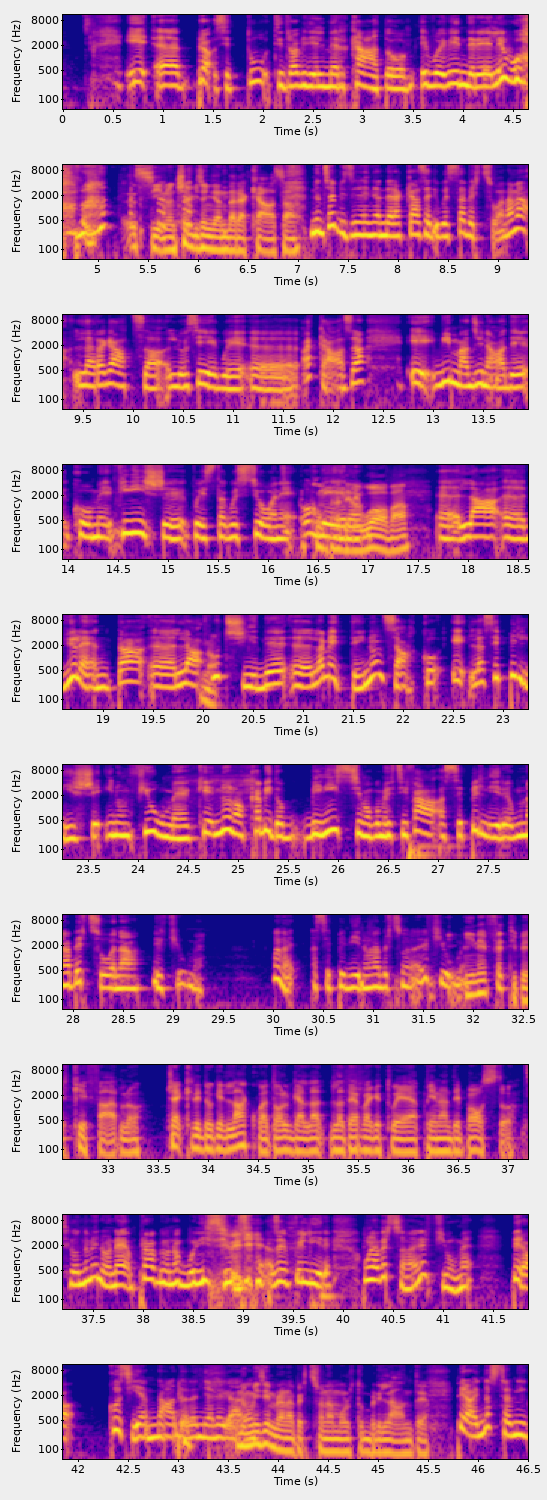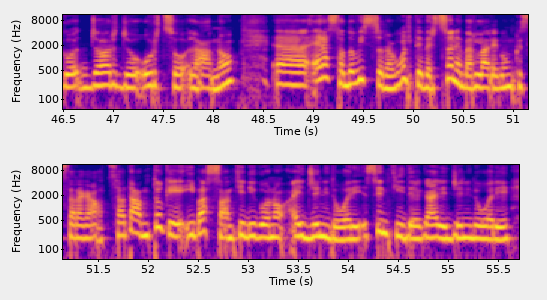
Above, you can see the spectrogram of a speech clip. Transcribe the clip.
E, eh, però se tu ti trovi nel mercato e vuoi vendere le uova... sì, non c'è bisogno di andare a casa. non c'è bisogno di andare a casa di questa persona, ma la ragazza lo segue eh, a casa e vi immaginate come finisce questa questione, ovvero... Compra delle uova? Eh, la eh, violenta, eh, la no. uccide, eh, la mette in un sacco e la seppellisce in un fiume che non ho capito benissimo come si fa a seppellire una persona nel fiume. Vai a seppellire una persona nel fiume? In effetti perché farlo? Cioè, credo che l'acqua tolga la, la, terra che tu hai appena deposto. Secondo me non è proprio una buonissima idea seppellire una persona nel fiume, però così è andata Daniele Caro. Non mi sembra una persona molto brillante. Però il nostro amico Giorgio Orsolano eh, era stato visto da molte persone parlare con questa ragazza, tanto che i passanti dicono ai genitori, sentite cari genitori,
